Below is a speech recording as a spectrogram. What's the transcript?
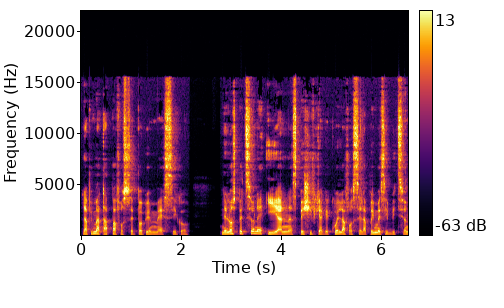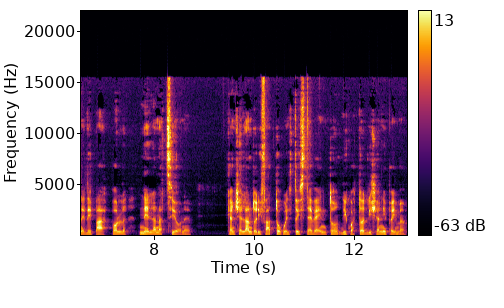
la prima tappa fosse proprio in Messico. Nello spezzone Ian specifica che quella fosse la prima esibizione dei Purple nella nazione, cancellando di fatto quel triste evento di 14 anni prima.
